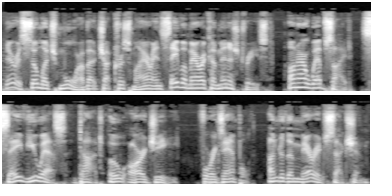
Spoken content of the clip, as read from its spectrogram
There is so much more about Chuck Crismier and Save America Ministries on our website, saveus.org. For example, under the marriage section,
